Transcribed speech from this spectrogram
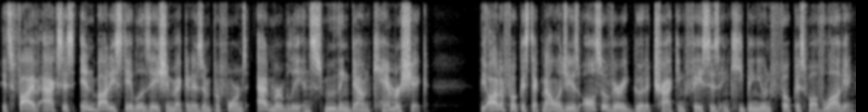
Its 5-axis in-body stabilization mechanism performs admirably in smoothing down camera shake. The autofocus technology is also very good at tracking faces and keeping you in focus while vlogging.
